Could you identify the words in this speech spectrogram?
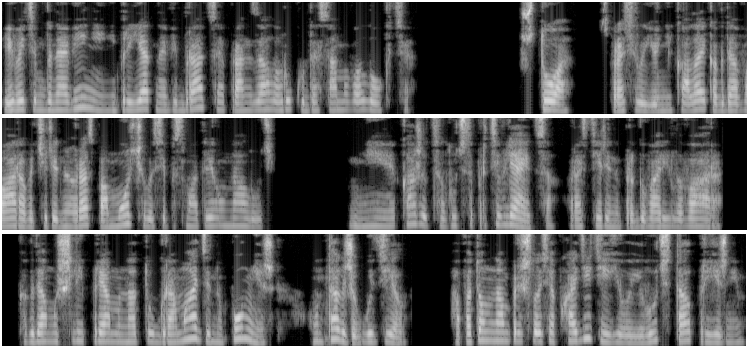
И в эти мгновения неприятная вибрация пронзала руку до самого локтя. «Что?» — спросил ее Николай, когда Вара в очередной раз поморщилась и посмотрела на луч. «Мне кажется, луч сопротивляется», — растерянно проговорила Вара. «Когда мы шли прямо на ту громадину, помнишь, он также гудел. А потом нам пришлось обходить ее, и луч стал прежним.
